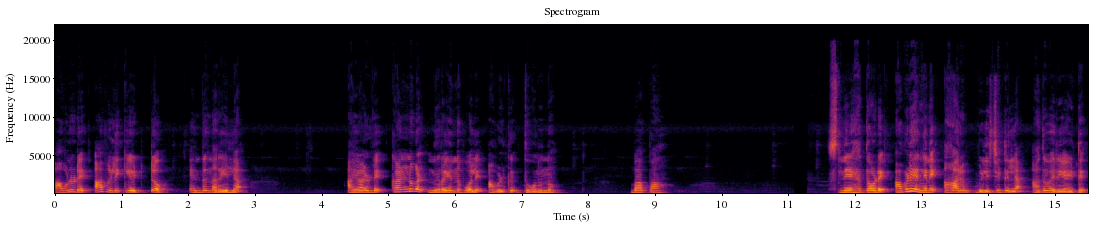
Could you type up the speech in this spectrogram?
അവളുടെ ആ വിളി കേട്ടിട്ടോ എന്തെന്നറിയില്ല. അയാളുടെ കണ്ണുകൾ നിറയുന്ന പോലെ അവൾക്ക് തോന്നുന്നു. ബാപ്പാ സ്നേഹത്തോടെ അവളെ എങ്ങനെ ആരും വിളിച്ചിട്ടില്ല അതുവരെയായിട്ട്.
